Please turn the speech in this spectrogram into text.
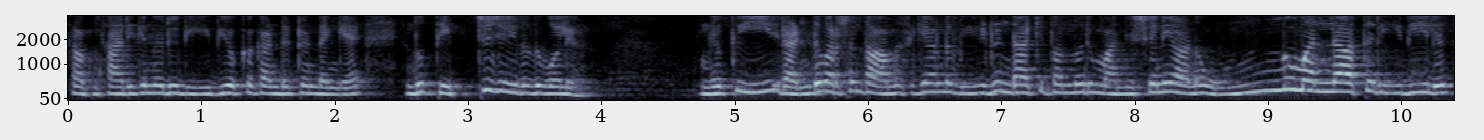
സംസാരിക്കുന്ന ഒരു രീതിയൊക്കെ കണ്ടിട്ടുണ്ടെങ്കിൽ എന്തോ തെറ്റ് ചെയ്തതുപോലെയാണ്. നിങ്ങൾക്ക് ഈ രണ്ട് വർഷം താമസിക്കാനുള്ള വീടുണ്ടാക്കി തന്ന ഒരു മനുഷ്യനെയാണ് ഒന്നുമല്ലാത്ത രീതിയിൽ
